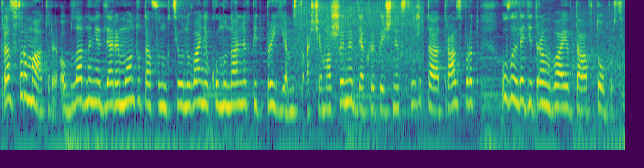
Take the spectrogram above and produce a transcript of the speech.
трансформатори, обладнання для ремонту та функціонування комунальних підприємств, а ще машини для критичних служб та транспорт у вигляді трамваїв та автобусів.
